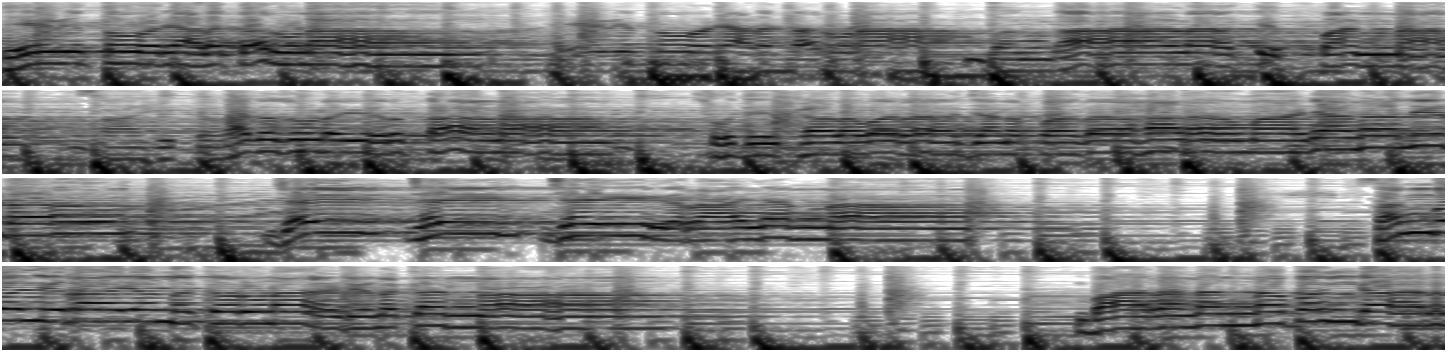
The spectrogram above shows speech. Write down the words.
ಕಲಾದೇವಿ ತೋರ್ಯಾಳ ಕರುಣ. ದೇವಿ ತೋರ್ಯಾಳ ಕರುಣ. ಬಂದಾಳ ತಿಪ್ಪಣ್ಣ ಸಾಹಿತ್ಯದಾಗ ಜೋಡ ಇರ್ತಾಣ. ಸುದೀಪ್ ಜನಪದ ಹಾಡ ಮಾಡ್ಯಾಣ ಲೀಡ. ಜೈ ಜೈ ಜೈ ರಾಯಣ್ಣ. ಸಂಗೊಳ್ಳಿ ರಾಯಣ್ಣ ಕರುಣಾಡಿನ ಕಣ್ಣ. ಬಾರ ನನ್ನ ಬಂಗಾರ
